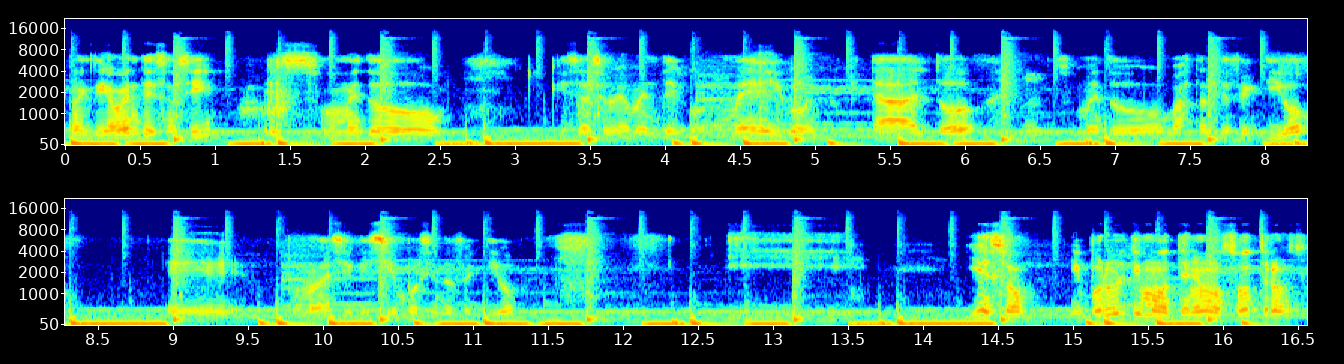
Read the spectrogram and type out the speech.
Prácticamente es así. Es un método que se hace obviamente con un médico, en el hospital, todo. Es un método bastante efectivo. Eh, por no decir que es 100% efectivo. Y, eso. Y por último tenemos otros,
